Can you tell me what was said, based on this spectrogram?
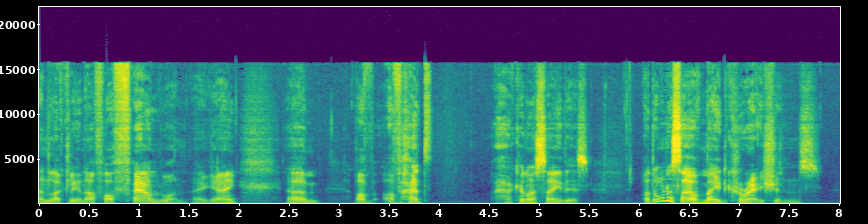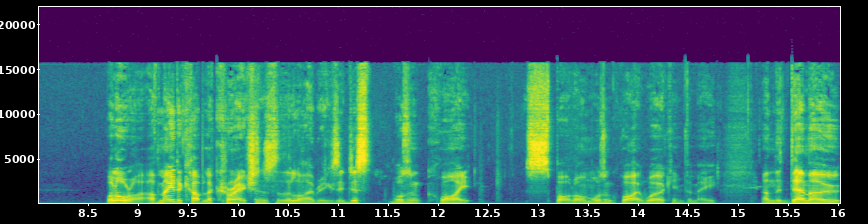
and luckily enough, I've found one. Okay, um, I've I've had. How can I say this? I don't want to say I've made corrections. Well, all right, I've made a couple of corrections to the library because it just wasn't quite spot on, wasn't quite working for me. And the demo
